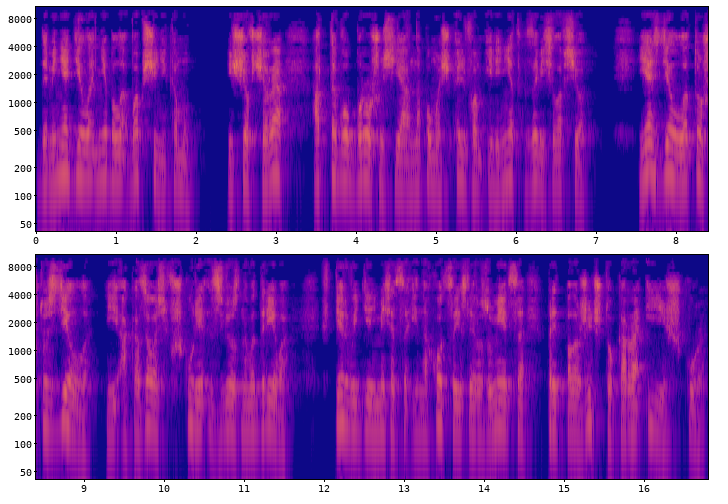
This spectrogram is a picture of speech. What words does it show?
До меня дела не было вообще никому. Еще вчера от того, брошусь я на помощь эльфам или нет, зависело все. Я сделала то, что сделала, и оказалась в шкуре звездного древа, в первый день месяца и находца, если, разумеется, предположить, что кора и есть шкура.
